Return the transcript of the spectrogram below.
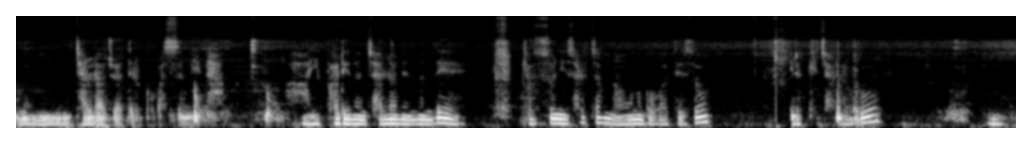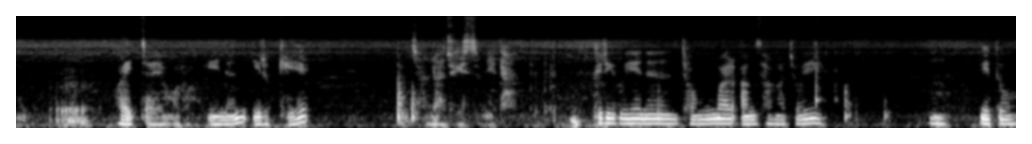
음, 잘라줘야 될 것 같습니다. 아 이파리는 잘라냈는데 겹순이 살짝 나오는 것 같아서 이렇게 자르고 음, Y자형으로 얘는 이렇게 잘라주겠습니다. 그리고 얘는 정말 앙상하죠. 얘. 음, 얘도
